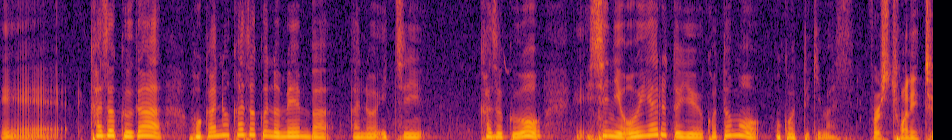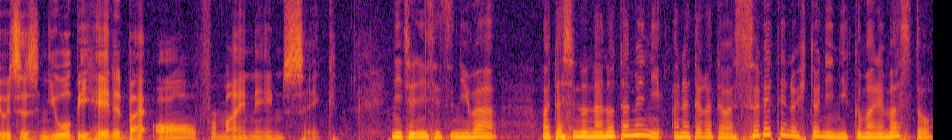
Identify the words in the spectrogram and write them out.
えー家族が他の家族のメンバーあの一家族をえー死に追いやるということも起こってきます。Verse 22 it says, And you will be hated by all for my name's sake. 22節には私の名のためにあなた方はすべての人に憎まれますと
